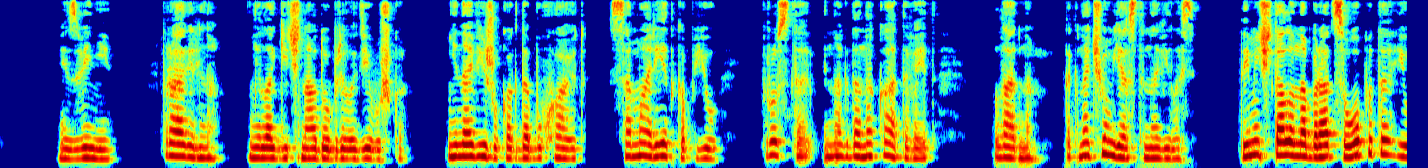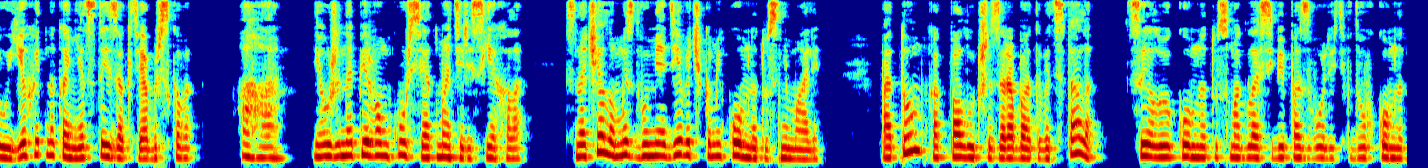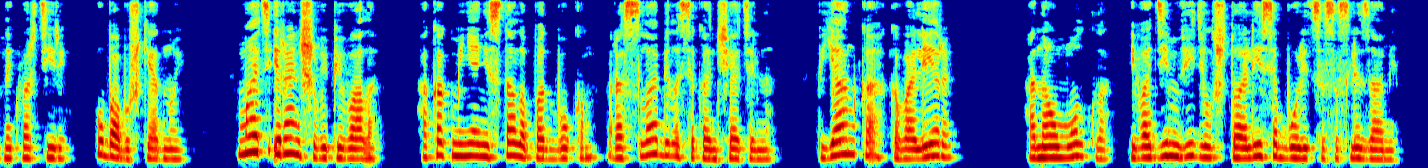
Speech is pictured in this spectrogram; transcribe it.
«Извини». «Правильно», — нелогично одобрила девушка. «Ненавижу, когда бухают. Сама редко пью. Просто иногда накатывает. Ладно, так на чем я остановилась?» «Ты мечтала набраться опыта и уехать наконец-то из Октябрьского». «Ага, я уже на первом курсе от матери съехала. Сначала мы с двумя девочками комнату снимали. Потом, как получше зарабатывать стало, целую комнату смогла себе позволить в двухкомнатной квартире, у бабушки одной. Мать и раньше выпивала, а как меня не стало под боком, расслабилась окончательно. Пьянка, кавалеры. Она умолкла, и Вадим видел, что Олеся борется со слезами.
